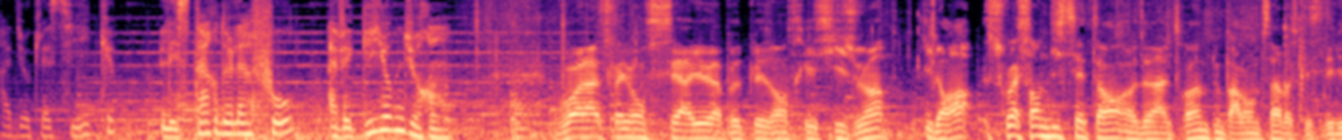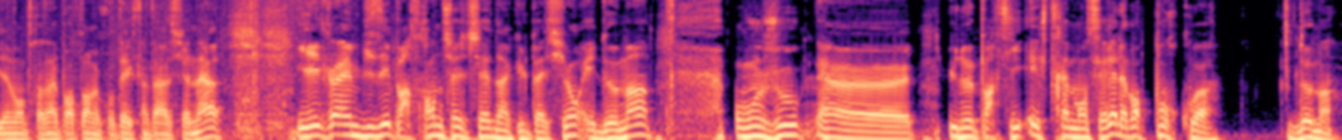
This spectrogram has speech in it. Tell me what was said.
Radio Classique, les stars de l'info avec Guillaume Durand. Voilà, soyons sérieux, un peu de plaisanterie. 6 juin, il aura 77 ans, euh, Donald Trump. Nous parlons de ça parce que c'est évidemment très important dans le contexte international. Il est quand même visé par 37 chefs d'inculpation et demain, on joue euh, une partie extrêmement serrée. D'abord, pourquoi Demain?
